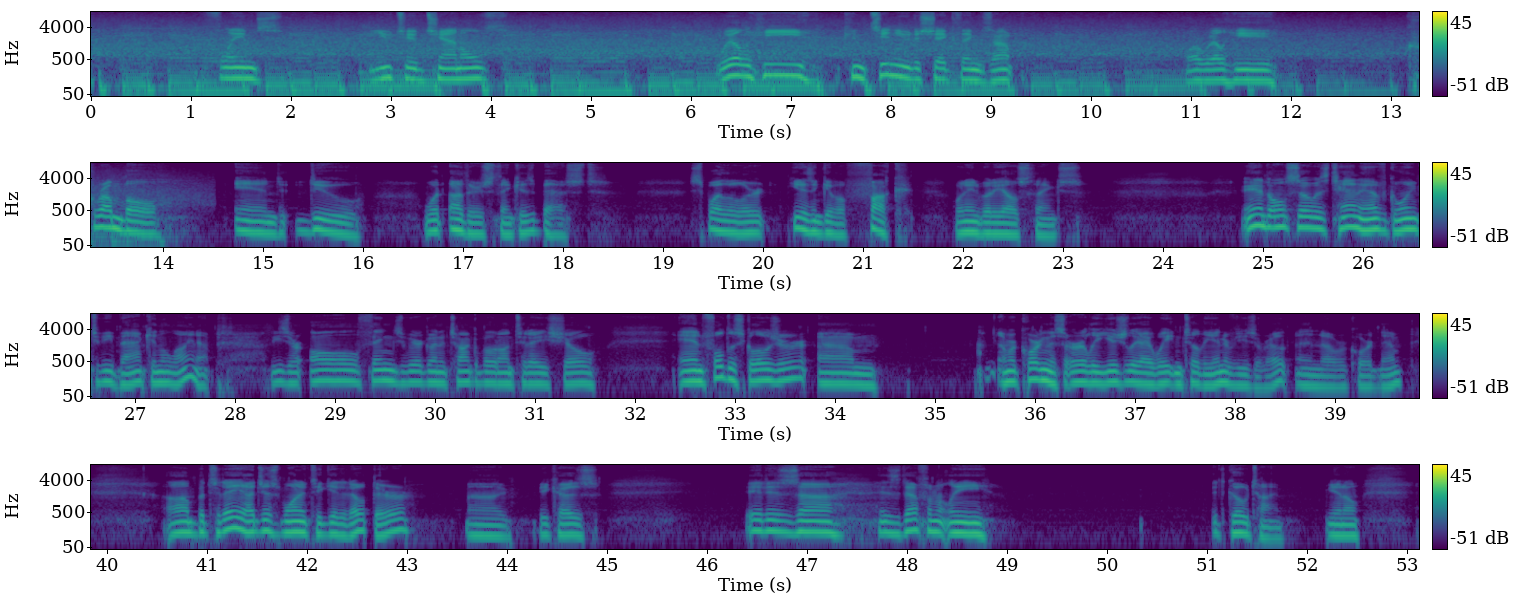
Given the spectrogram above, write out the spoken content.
Flames YouTube channels. Will he continue to shake things up? Or will he crumble and do what others think is best? Spoiler alert, he doesn't give a fuck what anybody else thinks. And also, is Tanev going to be back in the lineup? These are all things we're going to talk about on today's show. And full disclosure, um, I'm recording this early. Usually, I wait until the interviews are out and I'll record them. Um, but today, I just wanted to get it out there uh, because it is uh, is definitely it's go time, you know.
